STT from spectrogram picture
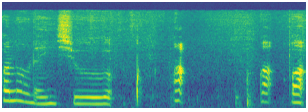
パの練習パパパ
